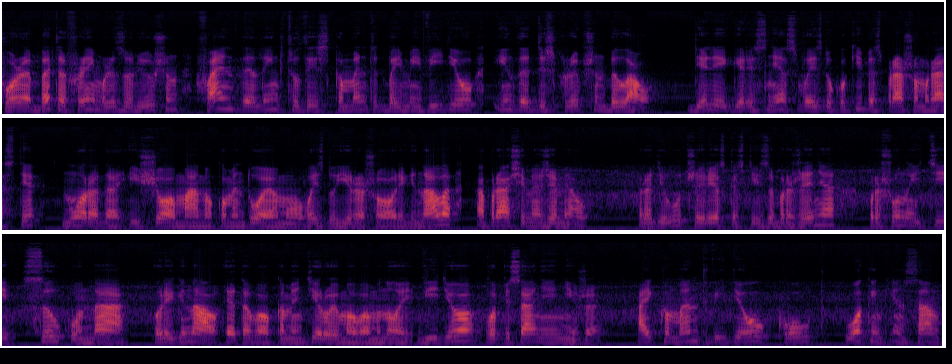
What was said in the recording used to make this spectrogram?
For a better frame resolution, find the link to this commented by me video in the description below. Dėl geresnės vaizdo kokybės prašom rasti nuorodą į šio mano komentuojamo vaizdo įrašo оригинала aprašyme žemiau. Ради лучшей резкости изображения прошу найти ссылку на оригинал этого комментируемого мной видео в описании ниже. I comment video called Walking in St.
